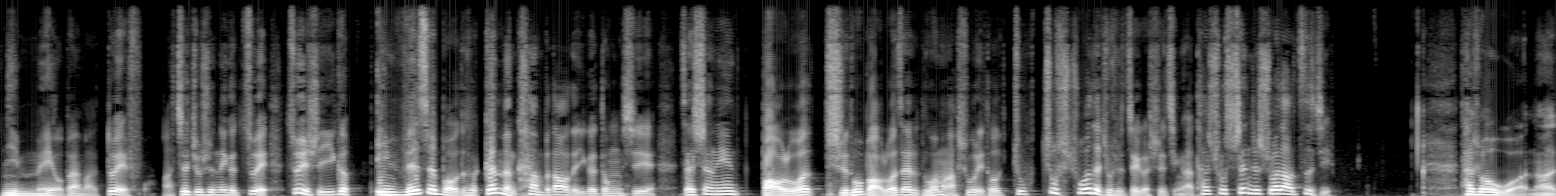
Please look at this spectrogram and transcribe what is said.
你没有办法对付啊！这就是那个罪，罪是一个 invisible 的，根本看不到的一个东西，在圣经。保罗使徒保罗在罗马书里头就就说的就是这个事情啊，他说甚至说到自己，他说我呢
